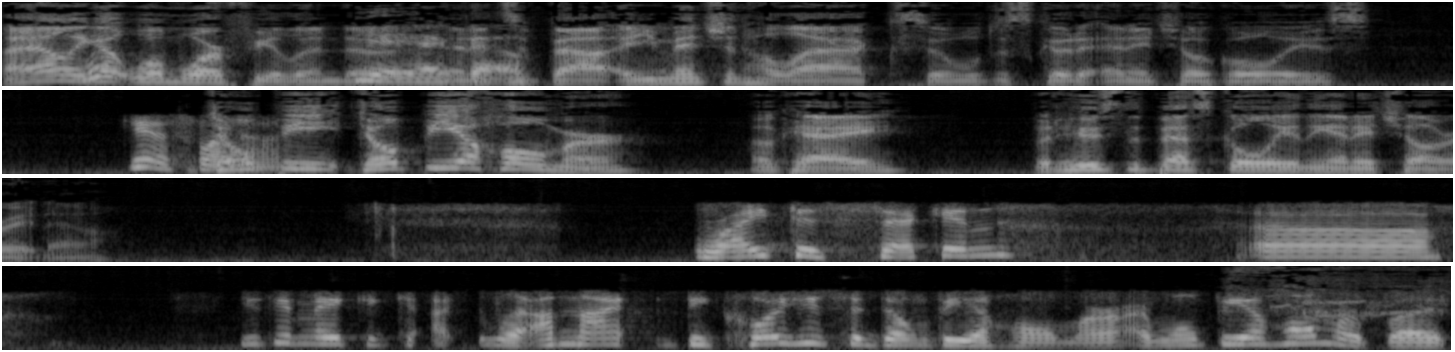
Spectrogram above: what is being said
I only got one more for you, Linda, Yeah, yeah, and go. it's about. And you mentioned Halak, so we'll just go to NHL goalies. Yes, why don't not? be don't be a homer, okay? But who's the best goalie in the NHL right now? Right this second. Uh, you can make it. I'm not because you said don't be a homer. I won't be a homer, but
